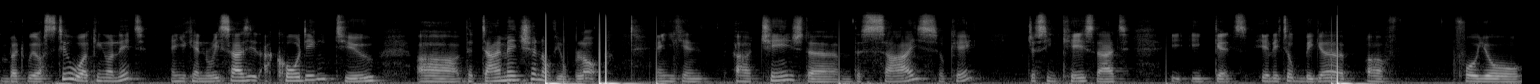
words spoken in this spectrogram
but we are still working on it and you can resize it according to uh, the dimension of your block. And you can uh, change the, the size okay? Just in case that it, it gets a little bigger of for your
